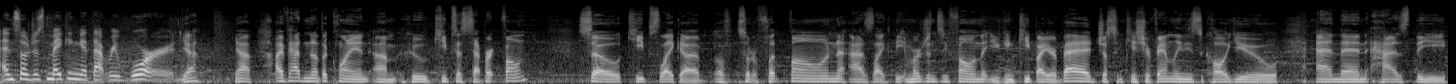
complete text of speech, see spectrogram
And so just making it that reward. Yeah, yeah. I've had another client um, who keeps a separate phone. So keeps like a, a sort of flip phone as like the emergency phone that you can keep by your bed just in case your family needs to call you, and then has the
